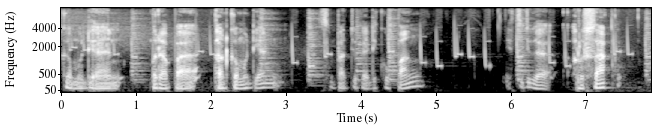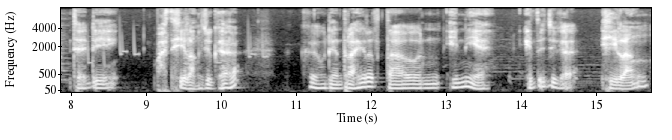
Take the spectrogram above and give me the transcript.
Kemudian berapa tahun kemudian sempat juga di Kupang itu juga rusak jadi pasti hilang juga kemudian terakhir tahun ini ya itu juga hilang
